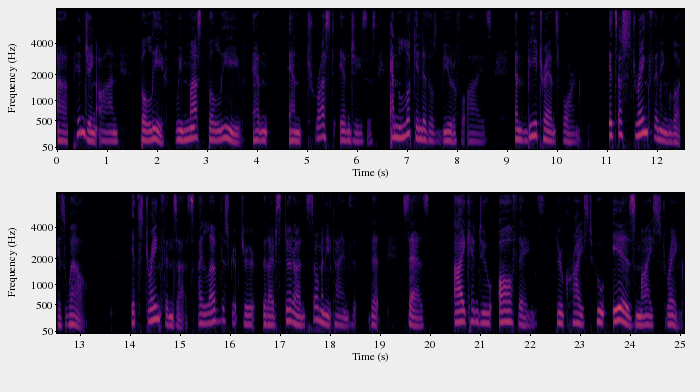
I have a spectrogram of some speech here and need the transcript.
uh, pinging on belief. We must believe and and trust in Jesus and look into those beautiful eyes and be transformed. It's a strengthening look as well. It strengthens us. I love the scripture that I've stood on so many times that, that says, I can do all things through Christ, who is my strength.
